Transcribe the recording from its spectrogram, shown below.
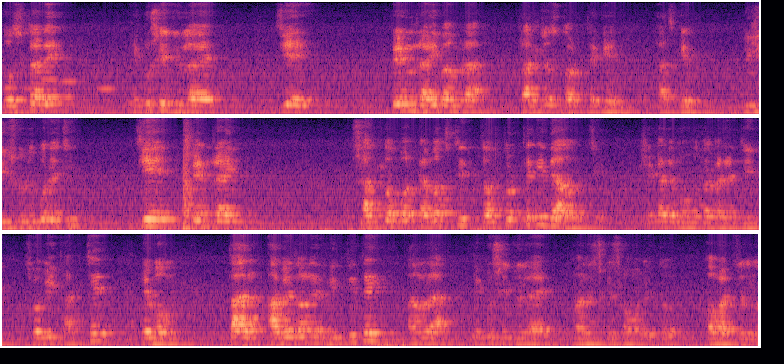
পোস্টারে একুশে জুলাই যে পেন ড্রাইভ আমরা রাজ্য স্তর থেকে আজকে বিলি শুরু করেছি যে পেন ড্রাইভ সাত নম্বর ক্যামার দপ্তর থেকেই দেওয়া হচ্ছে সেখানে মমতা ব্যানার্জির ছবি থাকছে এবং তার আবেদনের ভিত্তিতেই আমরা একুশে জুলাই মানুষকে সমবেত হওয়ার জন্য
